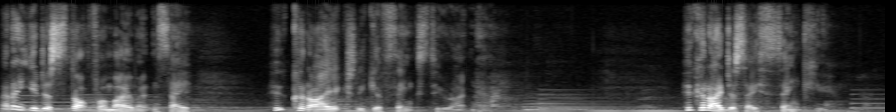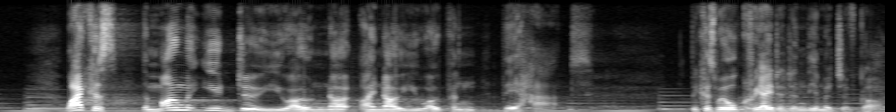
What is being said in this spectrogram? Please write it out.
Why don't you just stop for a moment and say, who could I actually give thanks to right now? Who could I just say thank you? Why? Because the moment you do, you know, I know you open their hearts because we're all created in the image of God.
